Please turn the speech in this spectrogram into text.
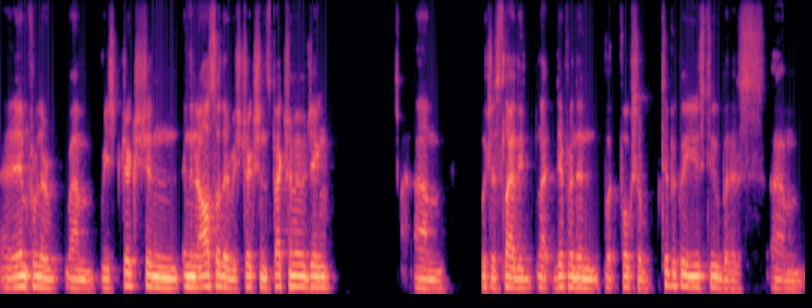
And then from the um, restriction, and then also the restriction spectrum imaging, um, which is slightly different than what folks are typically used to, but is um,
